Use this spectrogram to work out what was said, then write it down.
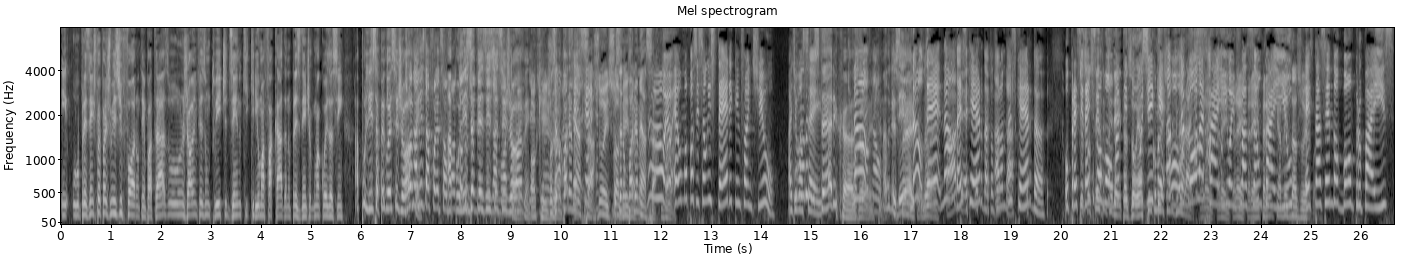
E o presidente foi para juiz de fora um tempo atrás, o jovem fez um tweet dizendo que queria uma facada no presidente, alguma coisa assim. A polícia pegou esse jovem. Jornalista da Folha de São A Paulo, todo polícia fez isso a esse a morte jovem. dele. Ok, Você não pode Vocês ameaçar. Você não pode ameaçar. Não, é uma posição histérica infantil. A de Não tem nada de vocês. histérica. Não, não, Tem nada de de- histérica. Não, de- não, Ah, da é. esquerda, tô falando da esquerda. O presidente tomou uma atitude Zoe, assim que o dólar Peraí, caiu, peraí, a inflação peraí, peraí, que é a caiu, está sendo bom para o país,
